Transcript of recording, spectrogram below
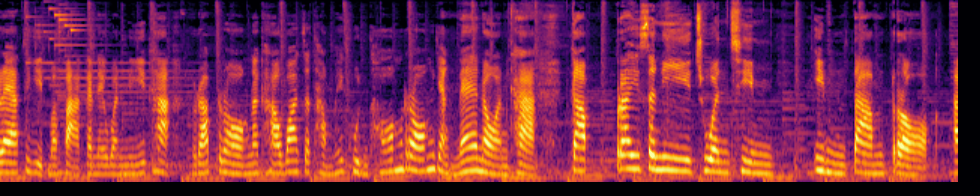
แรกที่หยิบมาฝากกันในวันนี้ค่ะ รับรองนะคะว่าจะทำให้คุณท้องร้องอย่างแน่นอนค่ะ กับไปรษณีย์ชวนชิม อิ่มตามตรอก อ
